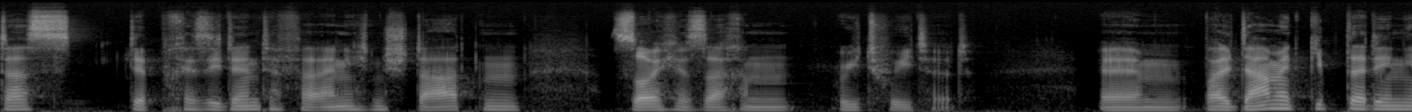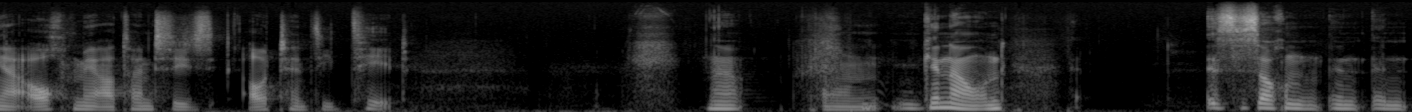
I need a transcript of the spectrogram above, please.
dass der Präsident der Vereinigten Staaten solche Sachen retweetet. Ähm, weil damit gibt er denen ja auch mehr Authentiz Authentizität. Ja. Und Genau, und es ist auch in, in,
